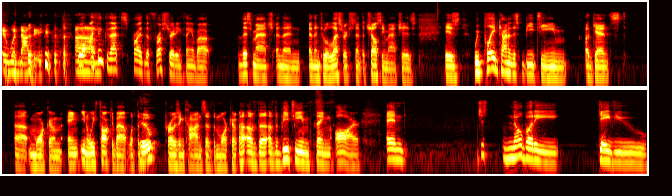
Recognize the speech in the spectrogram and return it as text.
it would not be. Well, I Um, think that's probably the frustrating thing about this match, and then and then to a lesser extent the Chelsea match is is we played kind of this B team against uh, Morecambe, and you know we've talked about what the who? pros and cons of the Morecambe of the of the B team thing are, and just nobody gave you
